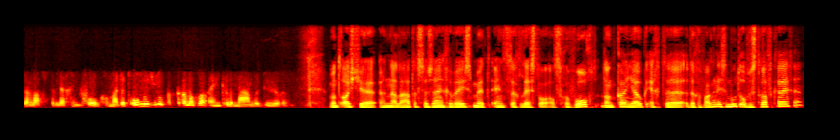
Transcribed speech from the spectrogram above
tenlastelegging volgen. Maar dat onderzoek kan nog wel enkele maanden duren. Want als je nalatig zou zijn geweest met ernstig lestel als gevolg... dan kan je ook echt de gevangenis moeten of een straf krijgen?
